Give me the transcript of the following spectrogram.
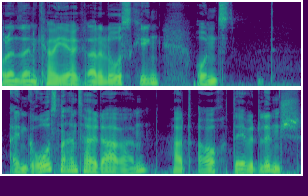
Wo dann seine Karriere gerade losging und einen großen Anteil daran hat auch David Lynch,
